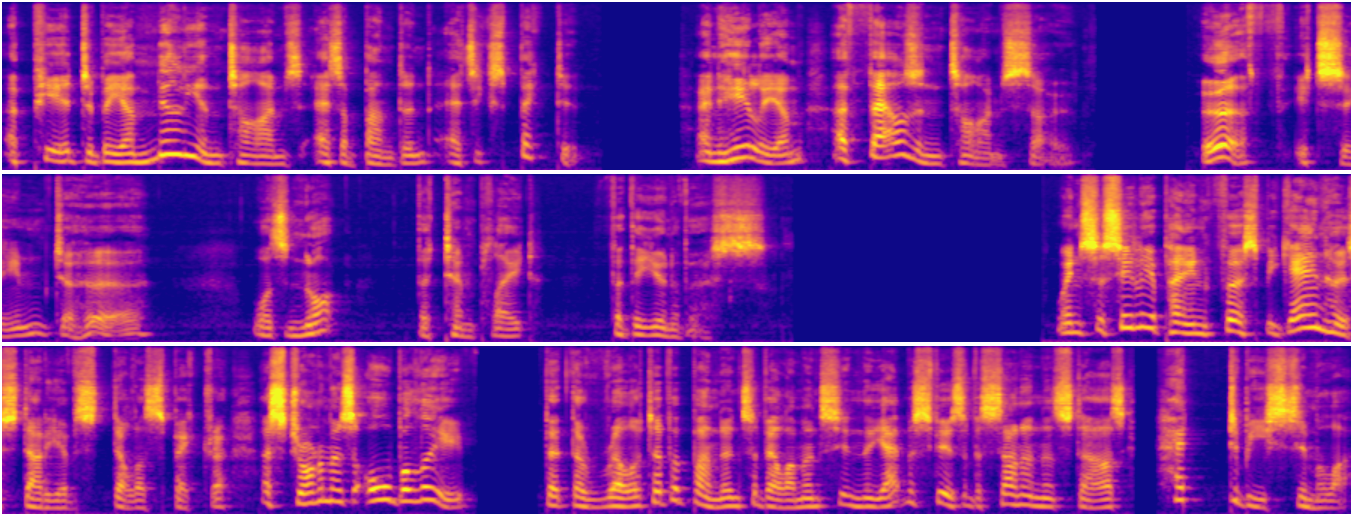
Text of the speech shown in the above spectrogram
appeared to be a million times as abundant as expected, and helium a thousand times so. Earth, it seemed to her, was not the template for the universe. When Cecilia Payne first began her study of stellar spectra, astronomers all believed that the relative abundance of elements in the atmospheres of the Sun and the stars had to be similar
